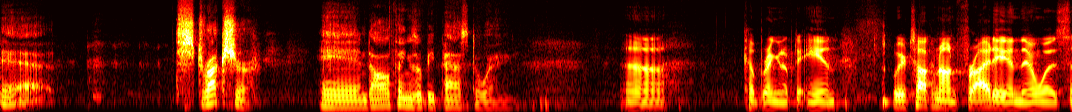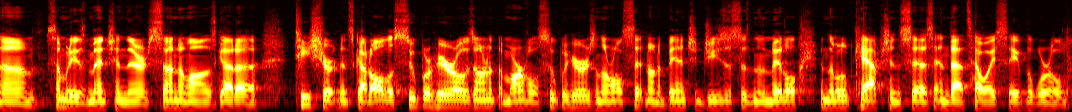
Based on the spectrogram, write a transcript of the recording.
uh, structure, and all things will be passed away. Uh, bring it up to Anne. we were talking on Friday, and there was um, somebody has mentioned their son-in-law has got a T-shirt, and it's got all the superheroes on it, the Marvel superheroes, and they're all sitting on a bench, and Jesus is in the middle, and the little caption says, "And that's how I save the world."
